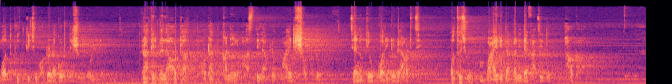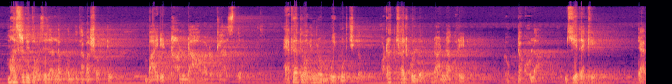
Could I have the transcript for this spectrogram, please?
অদ্ভুত কিছু ঘটনা ঘটতে শুরু করল। রাতের বেলা হঠাৎ হঠাৎ কানে আসতে লাগল পায়ের শব্দ, যেন কেউ করিডোরে হাঁটছে, অথচ বাইরে তাকালে দেখা যেত ফাঁকা। মাঝরাতে দরজা জানলা বন্ধ থাকা সত্ত্বেও বাইরে ঠান্ডা হাওয়া ঢুকে আসতো। এক রাতে অরিন্দ্রম বই পড়ছিল। হঠাৎ খেয়াল করল রান্নাঘরের ঢোকটা খোলা। গিয়ে দেখে ট্যাপ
